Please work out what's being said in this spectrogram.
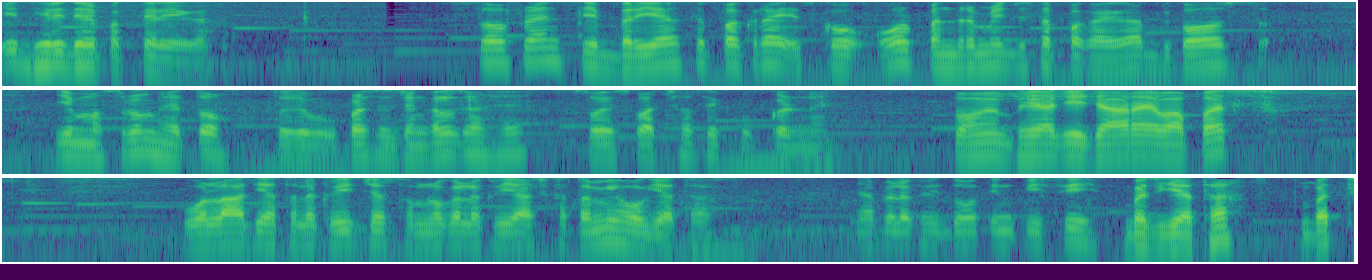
ये धीरे धीरे पकते रहेगा। सो so फ्रेंड्स ये बढ़िया से पक रहा है इसको और पंद्रह मिनट जैसा पकाएगा बिकॉज़ ये मशरूम है तो तो जो ऊपर से जंगल का है सो इसको अच्छा से कुक करना है। तो हमें भैया जी जा रहा है वापस। वो ला दिया था लकड़ी जस्ट हम लोग का लकड़ी आज ख़त्म ही हो गया था। यहाँ पे लकड़ी दो तीन पीस ही बच गया था बट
